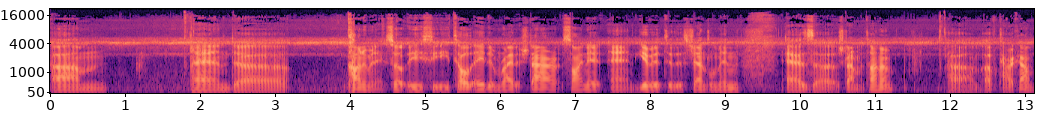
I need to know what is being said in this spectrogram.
Um, and uh, so he he told Adam write a star, sign it, and give it to this gentleman as a star matana um, of karka.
